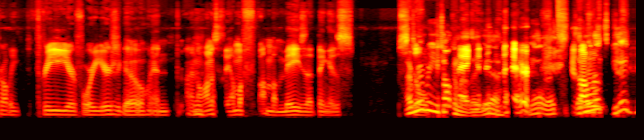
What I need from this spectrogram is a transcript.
probably three or four years ago. And and Hmm. honestly, I'm a, I'm amazed that thing is. I remember you talking about that. Yeah. there. Yeah, that's I mean, was- that's good.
